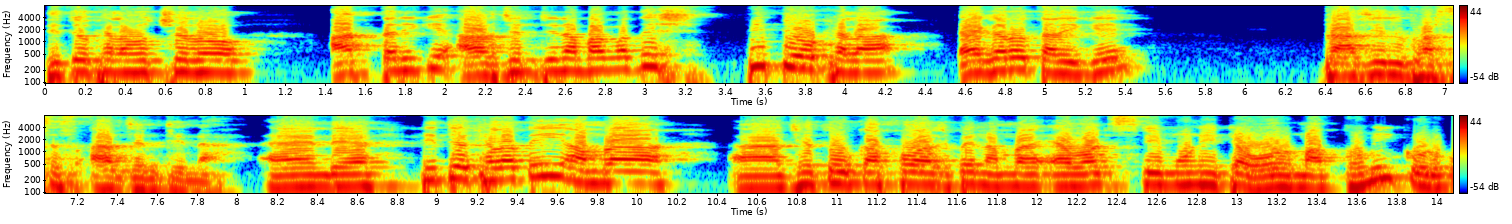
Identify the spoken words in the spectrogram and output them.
দ্বিতীয় খেলা হচ্ছিল আট তারিখে আর্জেন্টিনা, বাংলাদেশ। তৃতীয় খেলা এগারো তারিখে ব্রাজিল ভার্সেস আর্জেন্টিনা। এন্ড তৃতীয় খেলাতেই আমরা যেহেতু কাফু আসবেন, আমরা অ্যাওয়ার্ড সেরিমনিটা ওর মাধ্যমেই করব।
